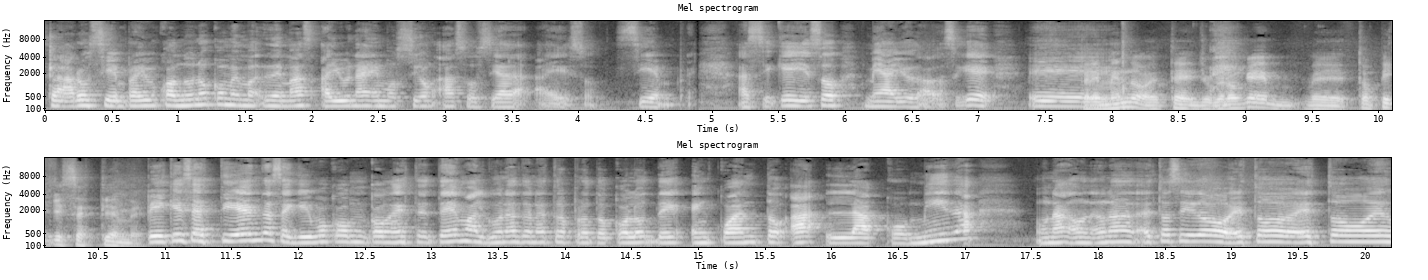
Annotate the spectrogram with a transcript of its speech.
claro, siempre hay, cuando uno come de más hay una emoción asociada a eso siempre. Así que eso me ha ayudado. Así que... Eh, Tremendo, este, yo creo que eh, esto pique y se extiende. Pique y se extiende, seguimos con, este tema, algunos de nuestros protocolos de en cuanto a la comida. Una, una, esto ha sido, esto, esto es,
